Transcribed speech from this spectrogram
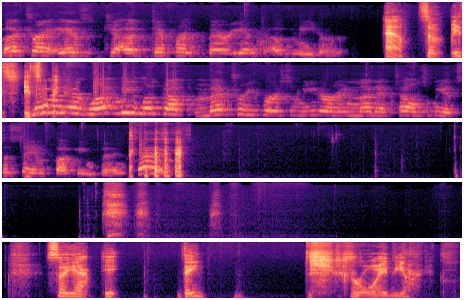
metre is j- a different variant of meter. Oh, so it's it's Man, it let me look up metri versus meter, and then it tells me it's the same fucking thing. So yeah. It they destroy the article.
